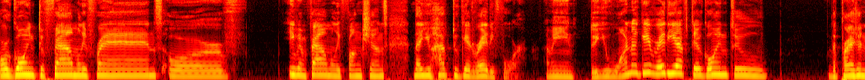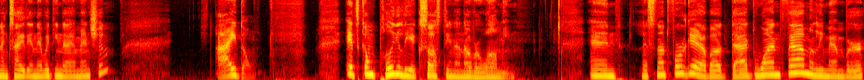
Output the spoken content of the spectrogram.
or going to family friends or even family functions that you have to get ready for. I mean, do you want to get ready after going to depression, anxiety, and everything that I mentioned? I don't. It's completely exhausting and overwhelming. And let's not forget about that one family member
